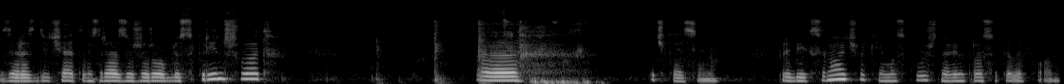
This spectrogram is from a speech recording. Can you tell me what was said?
Зараз дівчатам зразу ж роблю скріншот. Е, почекай, сину. Прибіг синочок, йому скучно, він просить телефон.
